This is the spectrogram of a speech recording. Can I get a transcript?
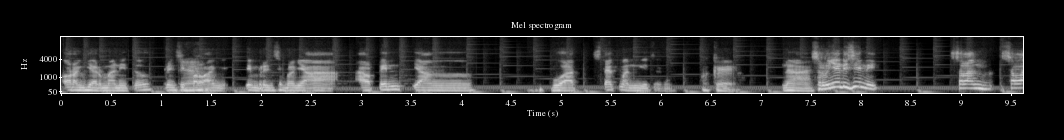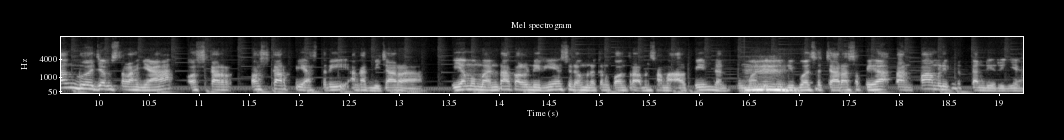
orang Jerman itu, prinsipal tim prinsipalnya Alpine yang buat statement gitu kan. Oke. Nah, serunya di sini. Selang selang dua jam setelahnya, Oscar Oscar Piastri angkat bicara. Ia membantah kalau dirinya sudah menekan kontrak bersama Alpine dan pengumuman Hmm. itu dibuat secara sepihak tanpa melibatkan dirinya.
